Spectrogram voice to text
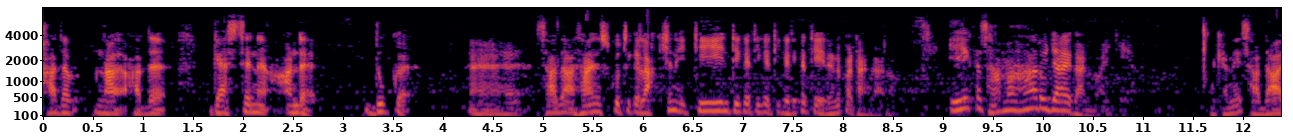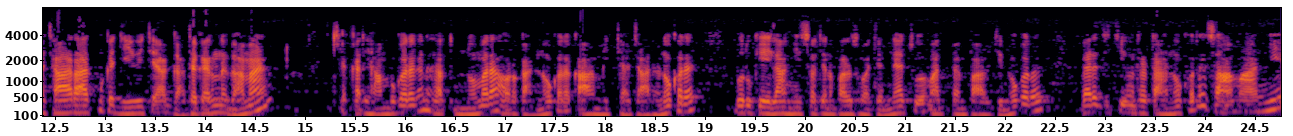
හද හද ගැස්සෙන අඬ දුක සාදා සංස්කෘතික ලක්ෂණ ඉතින් ටික ටික ටික ටික තේරෙන පටන් ගන්නවා. ඒක සමහරු ජය ගන්නවයි කියන. ඒ කියන්නේ සදාචාරාත්මක ජීවිතයක් ගත කරන ගමන් කියක් හරි හම්බ කරගෙන සතු නොමර හොරකම් නොකර කාමීච්ඡාචාර නොකර බුරු කේලම් හිස් වචන පරස වචන නැතුව මත්පැන් පාවිච්චි නොකර වැරදි ජීවන රටා නොකර සාමාන්‍ය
